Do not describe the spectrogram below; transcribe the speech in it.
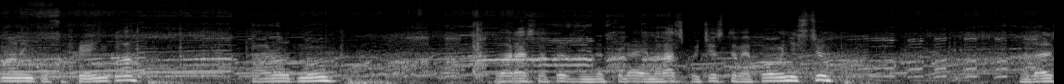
Маленько сухенько. Пару. Два раз на тиждень достеляємо разку і чистимо повністю. А далі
